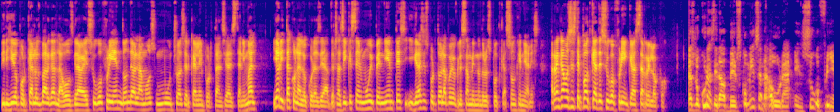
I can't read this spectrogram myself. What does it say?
dirigido por Carlos Vargas, la voz grave de Hugo Frien, donde hablamos mucho acerca de la importancia de este animal. Y ahorita con las locuras de Aders. Así que estén muy pendientes y gracias por todo el apoyo que les están brindando los podcasts. Son geniales. Arrancamos este podcast de Hugo Frien que va a estar re loco. Las locuras de Dabbers comienzan ahora en Sugo Free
